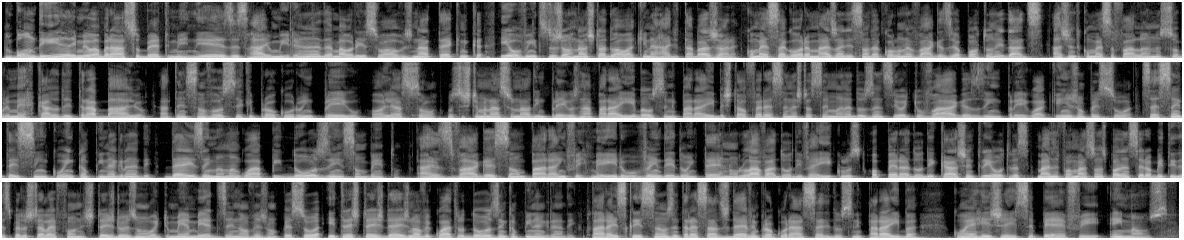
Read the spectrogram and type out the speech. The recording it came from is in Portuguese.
Bom dia e meu abraço, Bete Menezes, Raio Miranda, Maurício Alves na técnica e ouvintes do Jornal Estadual aqui na Rádio Tabajara. Começa agora mais uma edição da coluna Vagas e Oportunidades. A gente começa falando sobre mercado de trabalho. Atenção você que procura um emprego. Olha só, o Sistema Nacional de Empregos na Paraíba, o Cine Paraíba, está oferecendo esta semana 208 vagas de emprego aqui em João Pessoa, 65 em Campina Grande, 10 em Mamanguape e 12 em São Bento. As vagas são para enfermeiro, vendedor interno, lavador de veículos, operador de caixa, entre outras. Mais informações podem ser obtidas pelos telefones 32186619 em João Pessoa e 33109412 em Campina Grande. Para a inscrição, os interessados devem procurar a sede do Cine Paraíba com RG e CPF em mãos.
